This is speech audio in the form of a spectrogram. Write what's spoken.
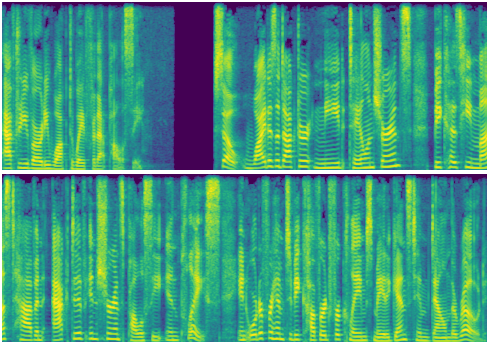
after you've already walked away for that policy. So, why does a doctor need tail insurance? Because he must have an active insurance policy in place in order for him to be covered for claims made against him down the road,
